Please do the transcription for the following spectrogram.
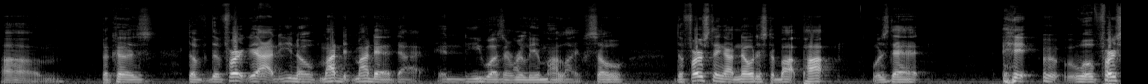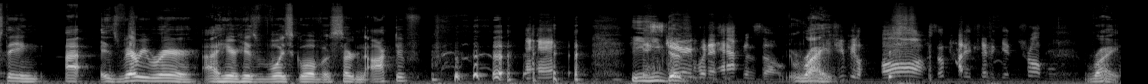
um, because the the first I, you know my my dad died and he wasn't really in my life, so the first thing I noticed about Pop was that it, well, first thing, I, it's very rare I hear his voice go over a certain octave. he it's he scary does when it happens though Right. You'd be like oh somebody's gonna get in trouble right.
